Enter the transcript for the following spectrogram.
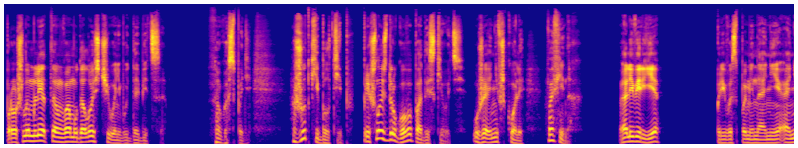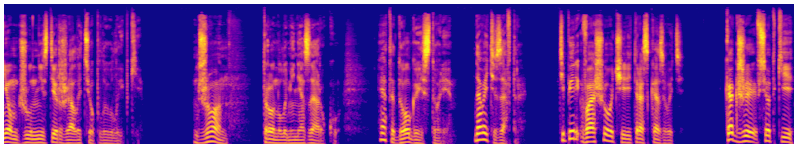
Прошлым летом вам удалось чего-нибудь добиться? О, Господи, жуткий был тип. Пришлось другого подыскивать. Уже не в школе, в Афинах. Оливерье. При воспоминании о нем Джун не сдержала теплой улыбки. «Джон», — тронула меня за руку, — «это долгая история. Давайте завтра. Теперь ваша очередь рассказывать. Как же все-таки...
